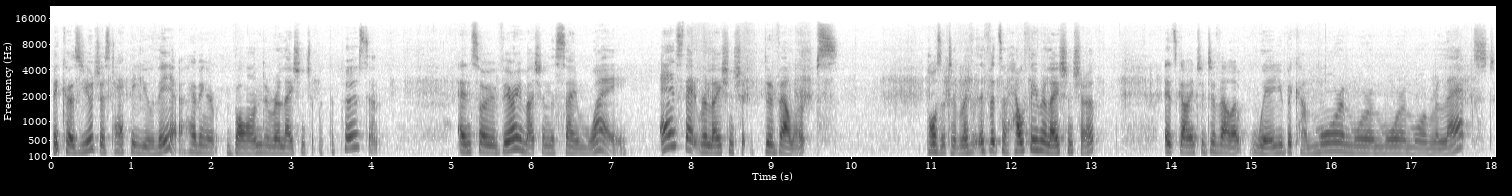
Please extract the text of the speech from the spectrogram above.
because you're just happy you're there, having a bond, a relationship with the person. And so, very much in the same way, as that relationship develops positively, if it's a healthy relationship, it's going to develop where you become more and more and more and more relaxed,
